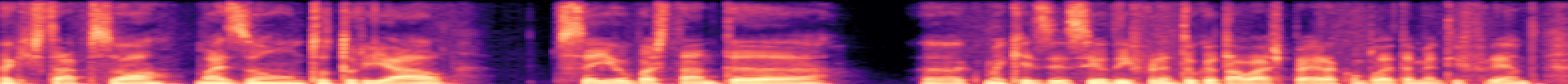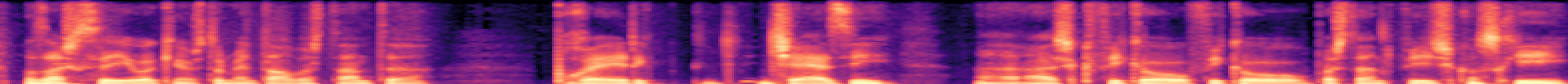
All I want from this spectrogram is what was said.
Aqui está pessoal, mais um tutorial. Saiu bastante, uh, como é que é dizer, saiu diferente do que eu estava à espera, completamente diferente, mas acho que saiu aqui um instrumental bastante porreiro, jazzy. Uh, acho que ficou, ficou bastante fixe. Consegui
